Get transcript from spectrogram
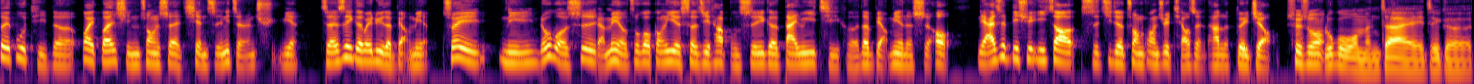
对物体的外观形状是很限制，你只能曲面，只能是一个规律的表面。所以你如果是表面有做过工业设计，它不是一个单一几何的表面的时候。你还是必须依照实际的状况去调整它的对焦。所以说，如果我们在这个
